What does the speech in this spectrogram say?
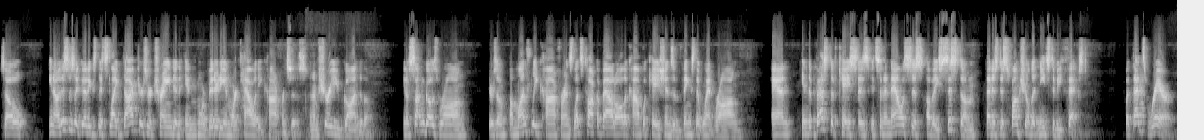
So, you know, this is a good, it's like doctors are trained in, in morbidity and mortality conferences, and I'm sure you've gone to them. You know, something goes wrong, there's a, a monthly conference. Let's talk about all the complications and things that went wrong. And in the best of cases, it's an analysis of a system that is dysfunctional that needs to be fixed. But that's rare.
